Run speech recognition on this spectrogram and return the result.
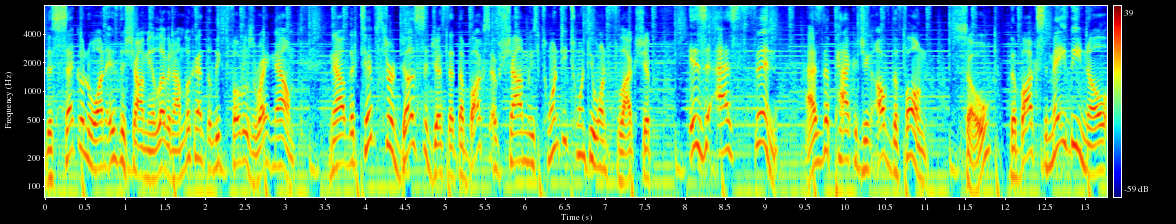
the second one is the Xiaomi 11. I'm looking at the leaked photos right now. Now, the tipster does suggest that the box of Xiaomi's 2021 flagship is as thin as the packaging of the phone. So, the box may be null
